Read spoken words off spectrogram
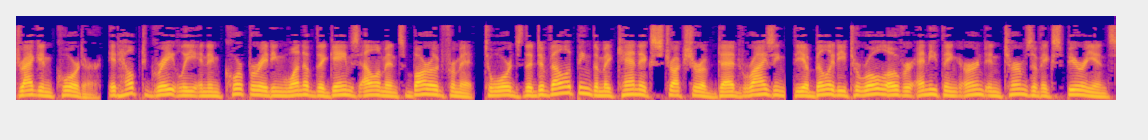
Dragon Quarter, it helped greatly in incorporating one of the game's elements borrowed from it, towards the developing the mechanics structure of Dead Rising, the ability to roll over anything earned in terms of experience,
